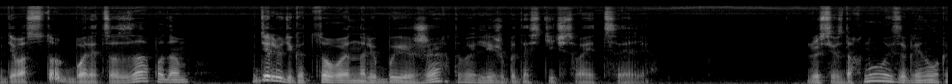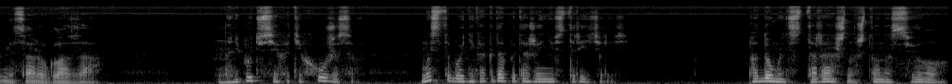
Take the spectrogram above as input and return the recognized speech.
где Восток борется с Западом, где люди готовы на любые жертвы, лишь бы достичь своей цели. Люси вздохнула и заглянула комиссару в глаза. «Но не будь всех этих ужасов, мы с тобой никогда бы даже и не встретились. Подумать страшно, что нас свело».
